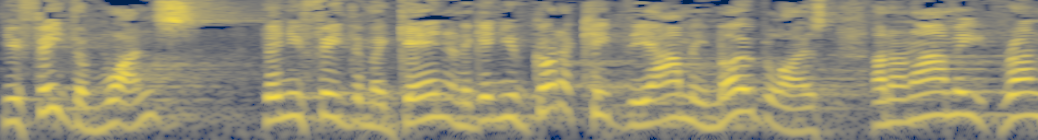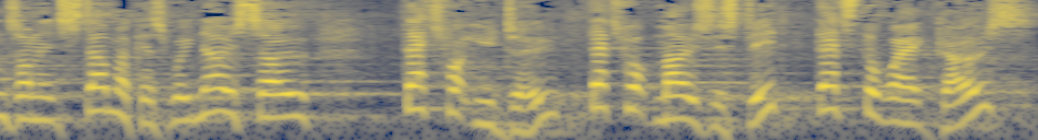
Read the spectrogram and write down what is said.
You feed them once, then you feed them again and again. You've got to keep the army mobilized and an army runs on its stomach as we know. So that's what you do. That's what Moses did. That's the way it goes.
